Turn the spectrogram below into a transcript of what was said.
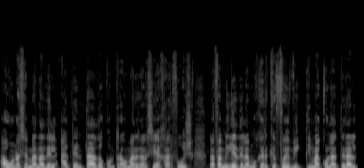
A una semana del atentado contra Omar García Harfuch, la familia de la mujer que fue víctima colateral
